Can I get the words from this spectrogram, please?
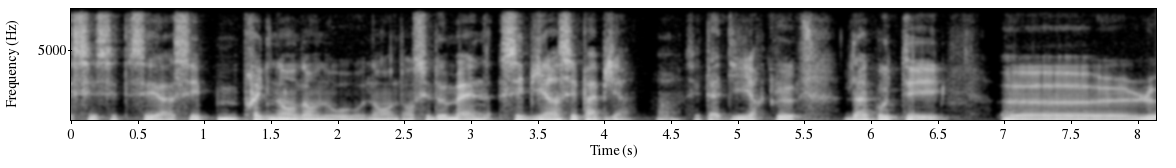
C'est assez prégnant dans, nos, dans, ces domaines. C'est bien, c'est pas bien. Hein. C'est-à-dire que d'un côté, il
